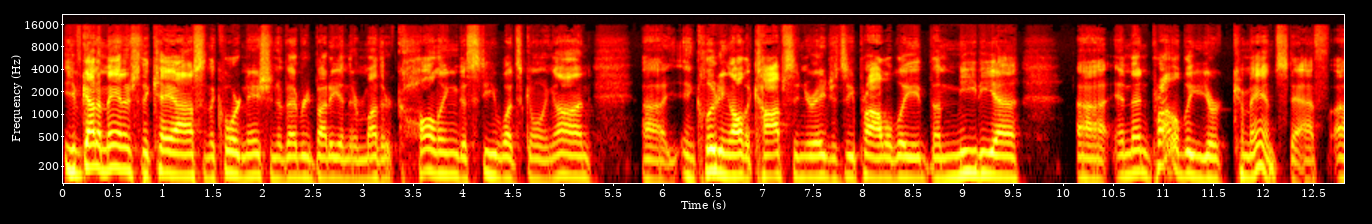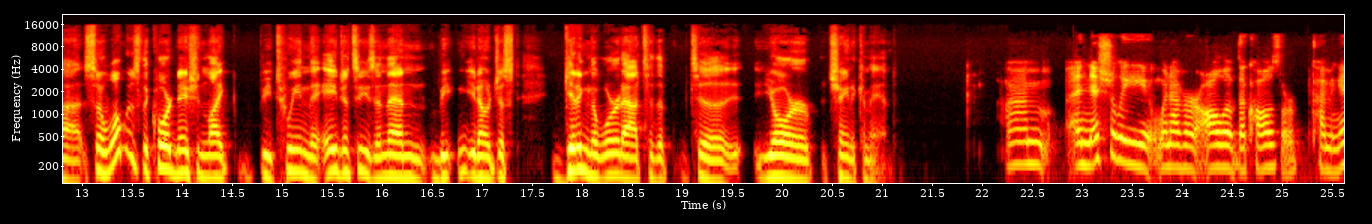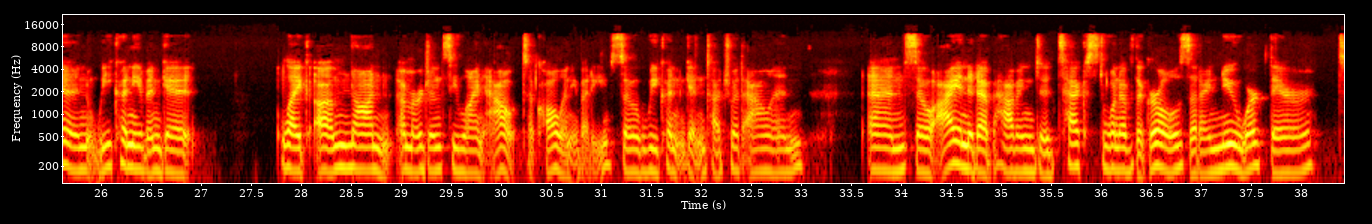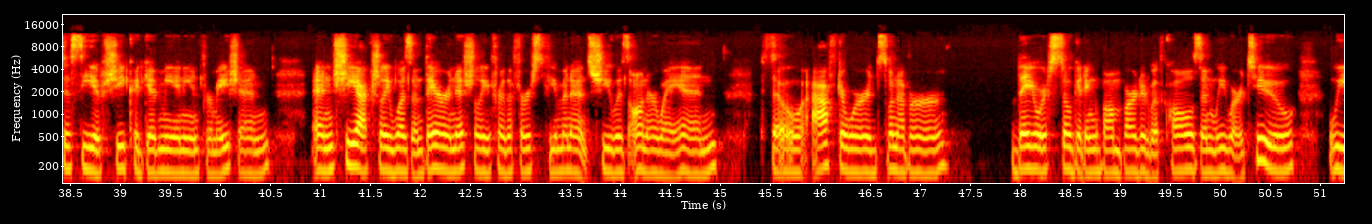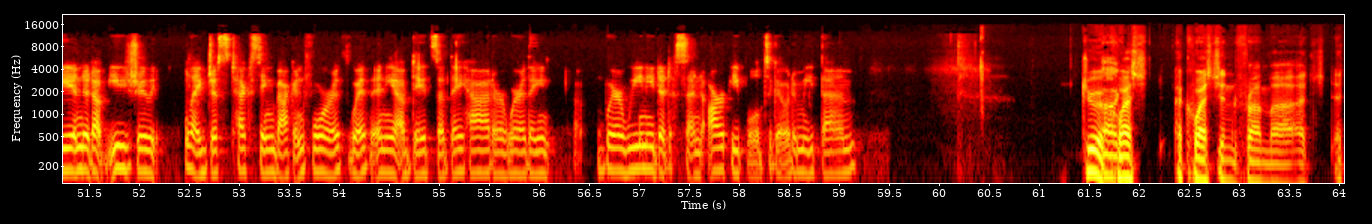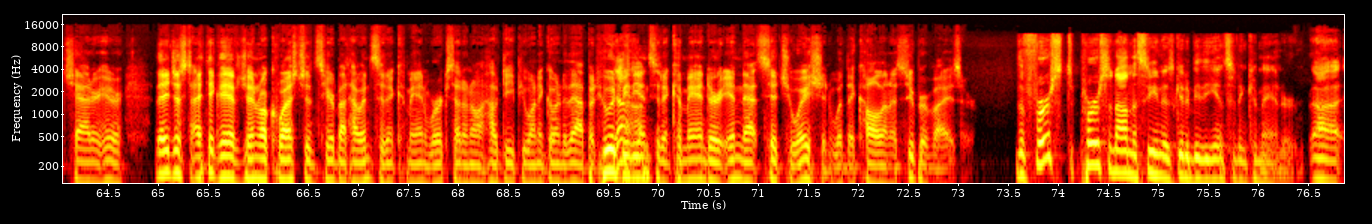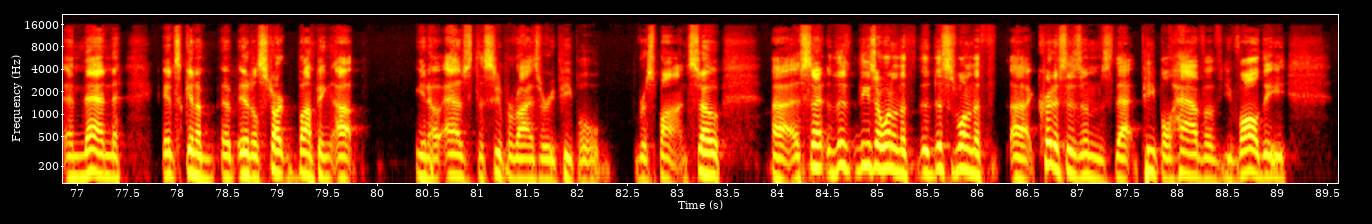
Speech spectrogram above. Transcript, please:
you've got to manage the chaos and the coordination of everybody and their mother calling to see what's going on, uh, including all the cops in your agency, probably the media, uh, and then probably your command staff. Uh, so, what was the coordination like between the agencies, and then be, you know just getting the word out to the to your chain of command? Um, initially, whenever all of the calls were coming in, we couldn't even get like a non-emergency line out to call anybody. So we couldn't get in touch with Allen. And so I ended up having to text one of the girls that I knew worked there to see if she could give me any information. And she actually wasn't there initially for the first few minutes. She was on her way in. So afterwards, whenever they were still getting bombarded with calls and we were too, we ended up usually like just texting back and forth with any updates that they had or where they where we needed to send our people to go to meet them. Drew, a Uh, question a question from uh, a, a chatter here. They just I think they have general questions here about how incident command works. I don't know how deep you want to go into that, but who would be the incident commander in that situation? Would they call in a supervisor? the first person on the scene is going to be the incident commander uh, and then it's going to it'll start bumping up you know as the supervisory people respond so uh, so th- these are one of the this is one of the uh, criticisms that people have of Uvalde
